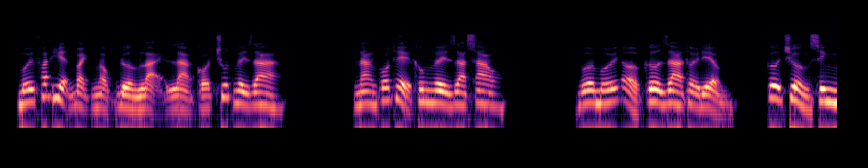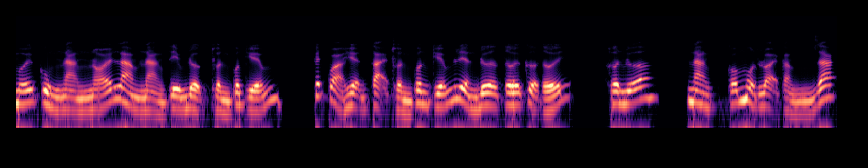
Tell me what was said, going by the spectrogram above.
mới phát hiện bạch ngọc đường lại là có chút ngây ra. Nàng có thể không ngây ra sao? Vừa mới ở cơ gia thời điểm, cơ trường sinh mới cùng nàng nói làm nàng tìm được thuần quân kiếm, kết quả hiện tại thuần quân kiếm liền đưa tới cửa tới. Hơn nữa, nàng có một loại cảm giác,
